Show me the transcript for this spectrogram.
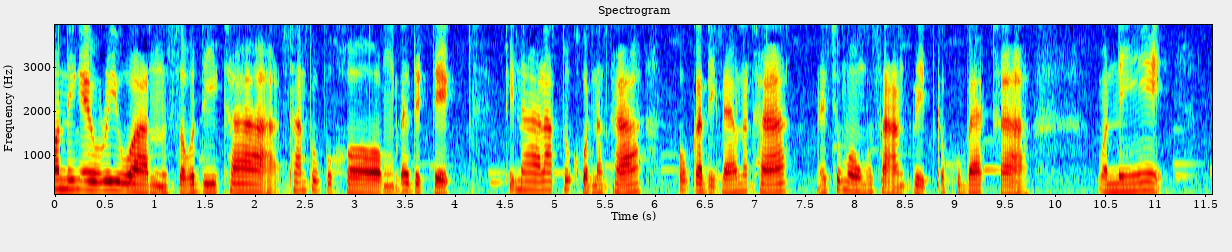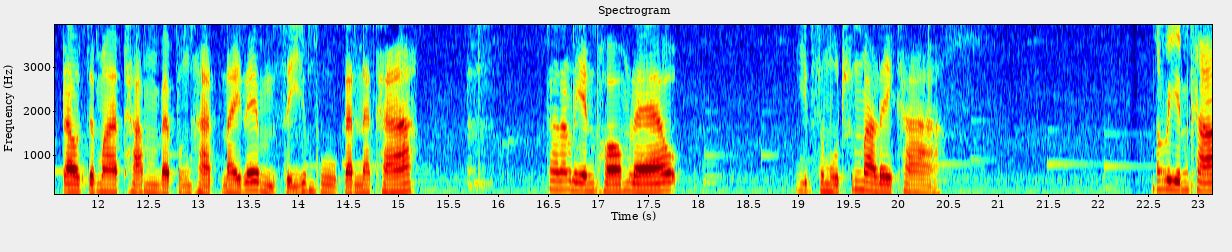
morning everyone สวัสดีค่ะ ท่านผู้ปกครองและเด็กๆ ที่น่ารักทุกคนนะคะ พบกันอีกแล้วนะคะ ในชั่วโมงภาษาอังกฤษกับครูแบ็คค่ะ วันนี้เราจะมาทำแบบฝึกหัดในเล่มสีชมพูกันนะคะ ถ้านักเรียนพร้อมแล้ว หยิบสมุดขึ้นมาเลยค่ะ นักเรียนคะ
